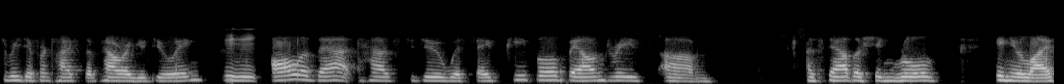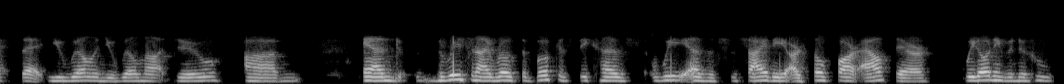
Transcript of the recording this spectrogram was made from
three different types of how are you doing. Mm-hmm. All of that has to do with safe people, boundaries, um, establishing rules in your life that you will and you will not do. Um, and the reason I wrote the book is because we as a society are so far out there we don't even know who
